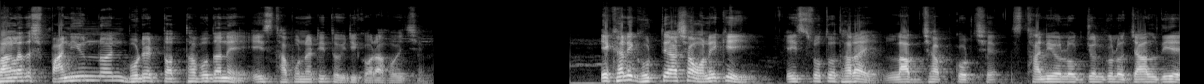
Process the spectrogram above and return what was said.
বাংলাদেশ পানি উন্নয়ন বোর্ডের তত্ত্বাবধানে এই স্থাপনাটি তৈরি করা হয়েছে। এখানে ঘুরতে আসা অনেকেই এই স্রোতধারায় লাভঝাপ করছে। স্থানীয় লোকজনগুলো জাল দিয়ে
